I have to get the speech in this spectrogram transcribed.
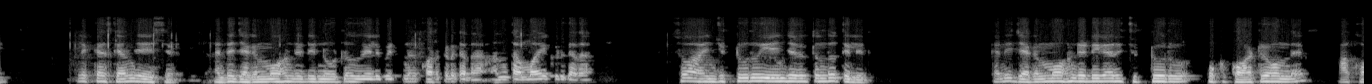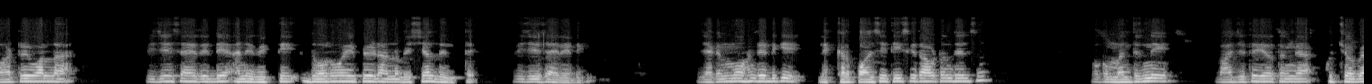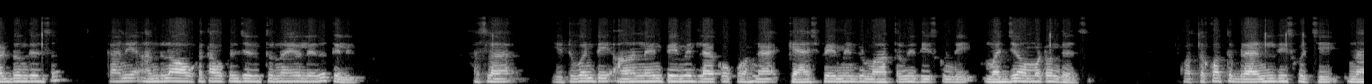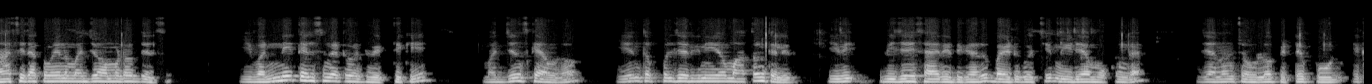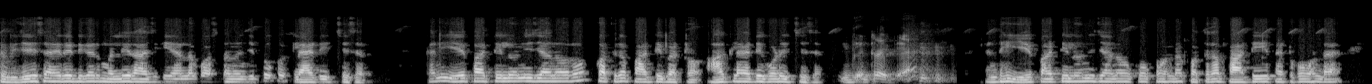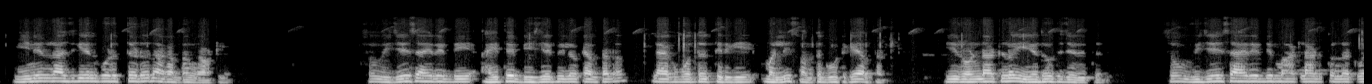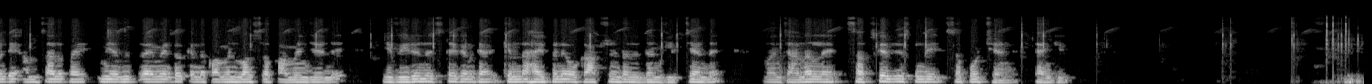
లిక్కర్ స్కామ్ చేసాడు అంటే జగన్మోహన్ రెడ్డి నోట్లో వేలు పెట్టిన కొరకడు కదా అంత అమాయకుడు కదా. సో ఆయన చుట్టూరు ఏం జరుగుతుందో తెలియదు కానీ జగన్మోహన్ రెడ్డి గారి చుట్టూరు ఒక క్వార్టరీ ఉంది. ఆ క్వార్టరీ వల్ల విజయసాయి రెడ్డి అనే వ్యక్తి దూరం అయిపోయాడు అన్న విషయాలు తెలుస్తాయి విజయసాయి రెడ్డికి. జగన్మోహన్ రెడ్డికి లిక్కర్ పాలసీ తీసుకురావటం తెలుసు. ఒక మంత్రిని బాధ్యతాయుతంగా కూర్చోబెట్టడం తెలుసు. కానీ అందులో అవకతవకలు జరుగుతున్నాయో లేదో తెలియదు అసలు ఎటువంటి ఆన్లైన్ పేమెంట్ లేకోకుండా క్యాష్ పేమెంట్లు మాత్రమే తీసుకుంది మద్యం అమ్మటం తెలుసు. కొత్త కొత్త బ్రాండ్లు తీసుకొచ్చి నాసి రకమైన మద్యం అమ్మడం తెలుసు. ఇవన్నీ తెలిసినటువంటి వ్యక్తికి మద్యం స్కామ్లో ఏం తప్పులు జరిగినాయో మాత్రం తెలియదు ఇవి విజయసాయి రెడ్డి గారు బయటకు వచ్చి మీడియా ముఖంగా జనం చెవులో పెట్టే పూలు. ఇక విజయసాయి రెడ్డి గారు మళ్ళీ రాజకీయాల్లోకి వస్తానని చెప్పి ఒక క్లారిటీ ఇచ్చేశారు. కానీ ఏ పార్టీలోని జానవరో కొత్తగా పార్టీ పెట్టరు. ఆ క్లారిటీ కూడా ఇచ్చేశారు. అంటే ఏ పార్టీలోని జాయిన్ అవ్వకోకుండా కొత్తగా పార్టీ పెట్టకోకుండా ఈయన రాజకీయాలు కొడుతాడో నాకు అర్థం కావట్లేదు. సో విజయసాయి రెడ్డి అయితే బీజేపీలోకి వెళ్తాడో లేకపోతే తిరిగి మళ్ళీ సొంత గూటికే వెళ్తాడు. ఈ రెండాటిలో ఏదో ఒకటి జరుగుతుంది. సో విజయసాయి రెడ్డి మాట్లాడుతున్నటువంటి అంశాలపై మీ అభిప్రాయం ఏంటో కింద కామెంట్ బాక్స్లో కామెంట్ చేయండి. ఈ వీడియో నచ్చితే కనుక కింద హైప్ అనే ఒక ఆప్షన్ ఉంటుంది దాన్ని క్లిక్ చేయండి. మన ఛానల్ని సబ్స్క్రైబ్ చేసుకుని సపోర్ట్ చేయండి. Thank you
